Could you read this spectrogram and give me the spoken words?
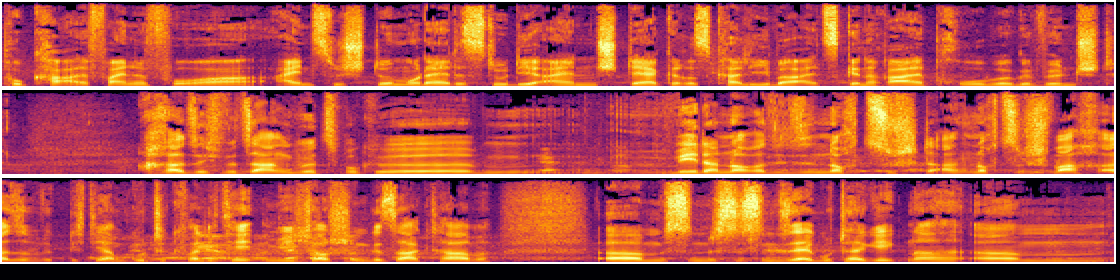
Pokal-Final Four einzustimmen? Oder hättest du dir ein stärkeres Kaliber als Generalprobe gewünscht? Ach, also ich würde sagen, Würzburg äh, weder noch, also die sind noch zu stark, noch zu schwach. Also wirklich, die haben gute Qualitäten, wie ich auch schon gesagt habe. Ähm, es, ist ein, es ist ein sehr guter Gegner. Ähm,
